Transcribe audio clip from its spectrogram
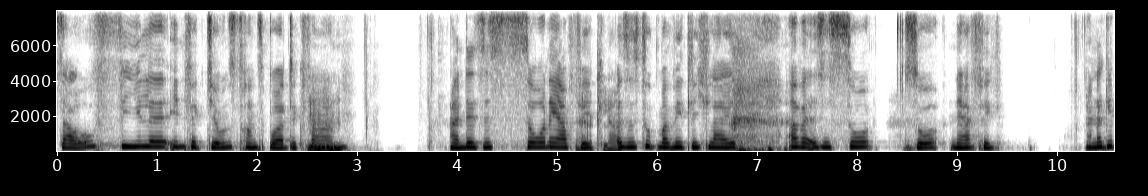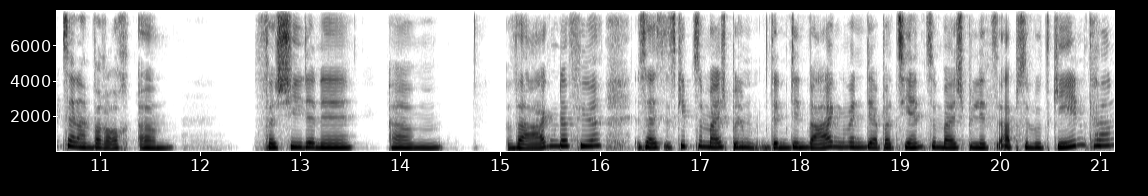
sau viele Infektionstransporte gefahren. Mhm. Und das ist so nervig. Ja, also es tut mir wirklich leid, aber es ist so, so nervig. Und da gibt es halt einfach auch ähm, verschiedene ähm, Wagen dafür. Das heißt, es gibt zum Beispiel den, den Wagen, wenn der Patient zum Beispiel jetzt absolut gehen kann,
